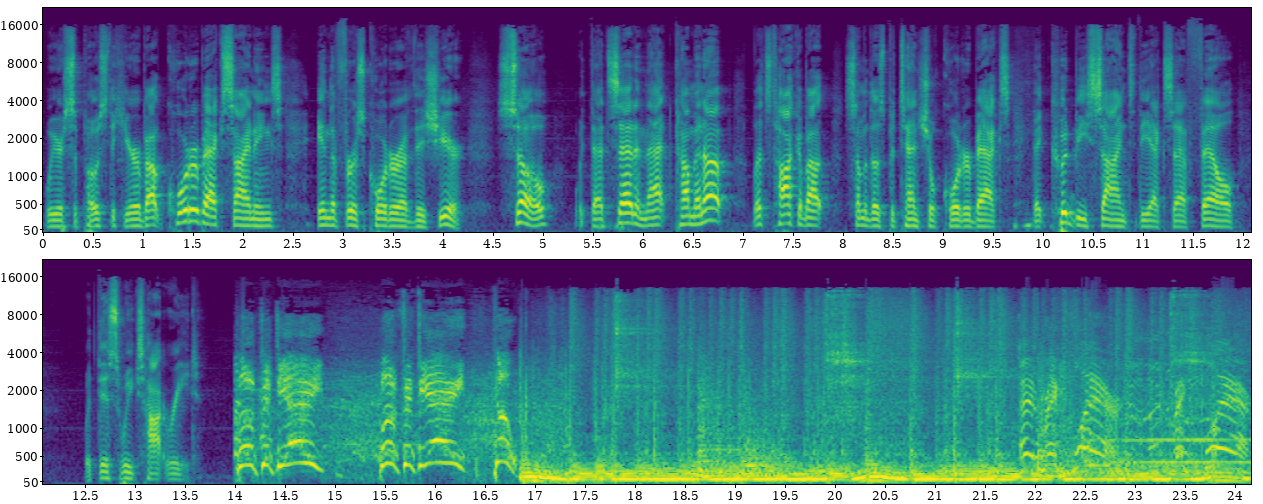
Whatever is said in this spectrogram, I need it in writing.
we are supposed to hear about quarterback signings in the first quarter of this year. So, with that said, and that coming up, let's talk about some of those potential quarterbacks that could be signed to the XFL with this week's hot read. Blue 58! Blue 58! Go! Hey, Ric Flair! Ric Flair!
